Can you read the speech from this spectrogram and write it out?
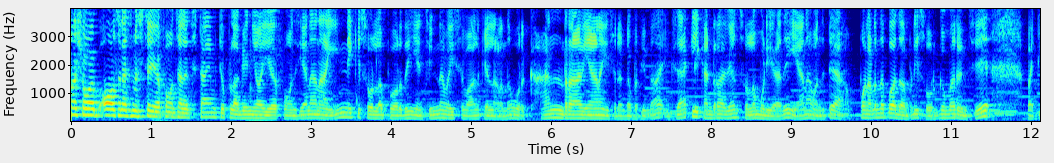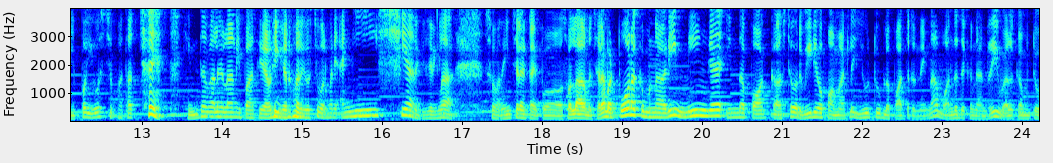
நான் ஷோப் ஆல்சோ நெஸ் mister earphones and it's time to plug in your earphones ஏன்னா நான் இன்னைக்கு சொல்ல போகிறது என் சின்ன வயசு வாழ்க்கையில் நடந்த ஒரு கன்றாவியான இன்சிடெண்ட்டை பற்றி தான். எக்ஸாக்ட்லி கன்றாவியான்னு சொல்ல முடியாது. ஏன்னா வந்துட்டு அப்போ நடந்தப்போ அது அப்படியே சொர்க்கமாக இருந்துச்சு. பட் இப்போ யோசிச்சு பார்த்தா சே இந்த வேலையெல்லாம் நீ பார்த்தியா அப்படிங்கிற மாதிரி யோசிச்சு ஒரு மாதிரி அனீஷியாக இருக்குது சரிங்களா? ஸோ அந்த இன்சிடெண்ட்டை இப்போ சொல்ல ஆரம்பிச்சிடறேன். பட் போகிறக்கு முன்னாடி நீங்கள் இந்த பாட்காஸ்ட்டை ஒரு வீடியோ ஃபார்மேட்டில் யூடியூப்பில் பார்த்துட்டு இருந்தீங்கன்னா வந்ததுக்கு நன்றி. வெல்கம் டு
